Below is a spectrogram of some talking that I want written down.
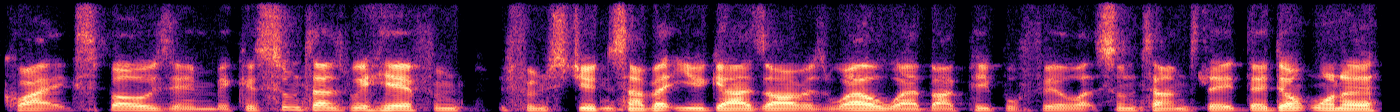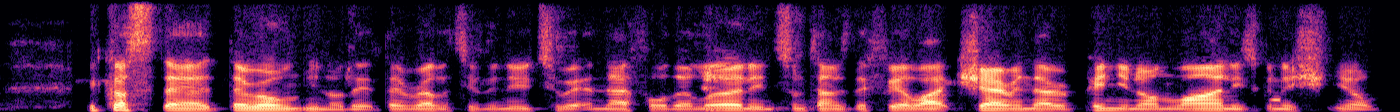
quite exposing? Because sometimes we hear from from students. I bet you guys are as well, whereby people feel that sometimes they, they don't want to because they're their own, you know, they're, they're relatively new to it and therefore they're learning. Sometimes they feel like sharing their opinion online is going to, you know,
